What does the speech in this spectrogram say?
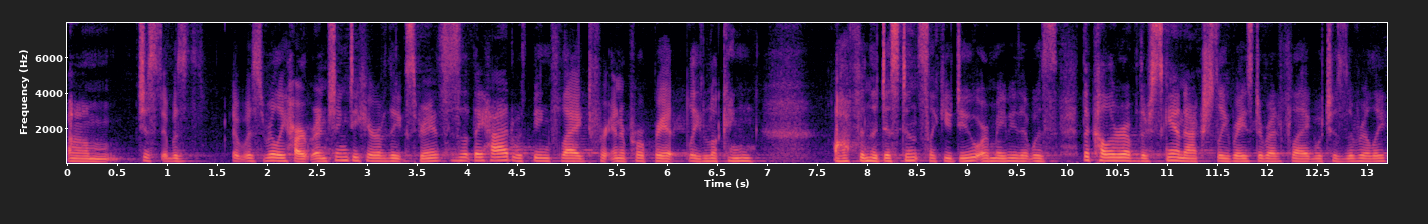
um, just, it was, it was really heart-wrenching to hear of the experiences that they had with being flagged for inappropriately looking off in the distance like you do, or maybe that was the color of their skin actually raised a red flag, which is a really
